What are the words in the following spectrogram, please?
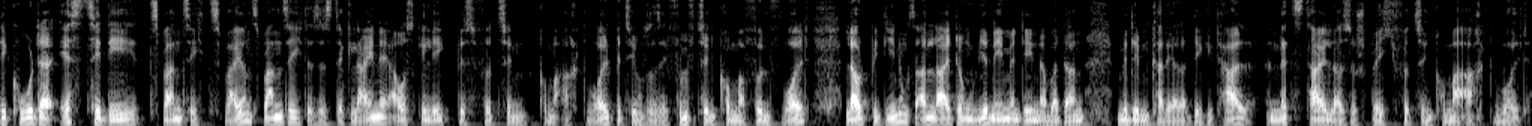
Decoder SCD 2022. Das ist der kleine, ausgelegt bis 14,8 Volt bzw. 15,5 Volt laut Bedienungsanleitung. Wir nehmen den aber dann mit dem Carrera Digital Netzteil, also sprich 14,8 Volt.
